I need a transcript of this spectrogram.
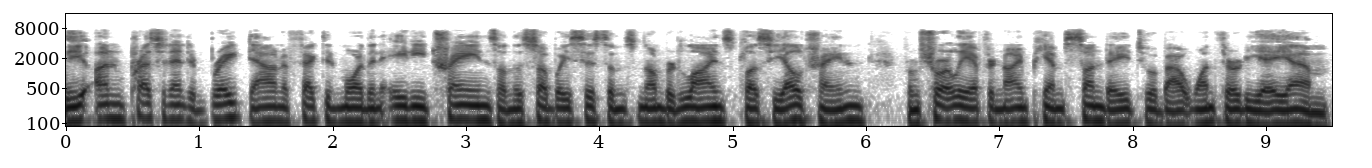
The unprecedented breakdown affected more than 80 trains on the subway system's numbered lines plus the L train from shortly after 9 p.m. Sunday to about 1:30 a.m.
